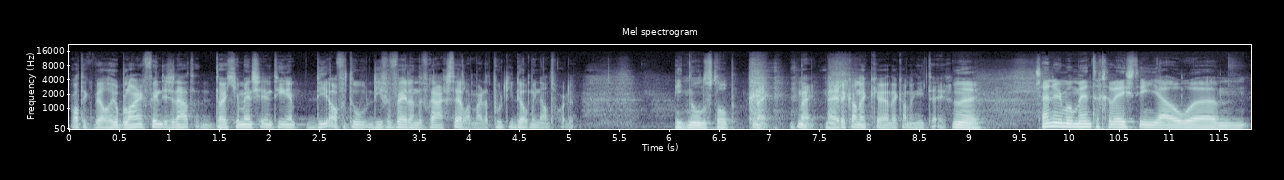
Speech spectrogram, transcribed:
wat ik wel heel belangrijk vind is inderdaad dat je mensen in het team hebt die af en toe die vervelende vraag stellen. Maar dat moet niet dominant worden. Niet non-stop. Nee, nee, nee daar, kan ik, daar kan ik niet tegen. Nee. Zijn er momenten geweest in jouw, um,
